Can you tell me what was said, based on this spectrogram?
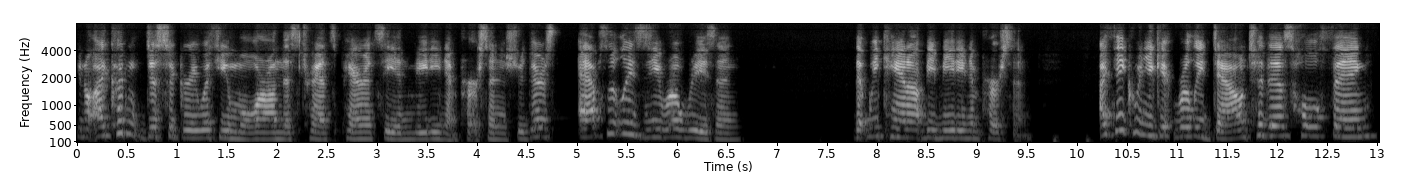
you know, I couldn't disagree with you more on this transparency and meeting in person issue. There's absolutely zero reason that we cannot be meeting in person. I think when you get really down to this whole thing,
